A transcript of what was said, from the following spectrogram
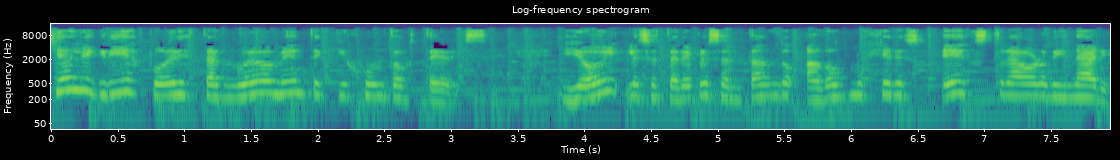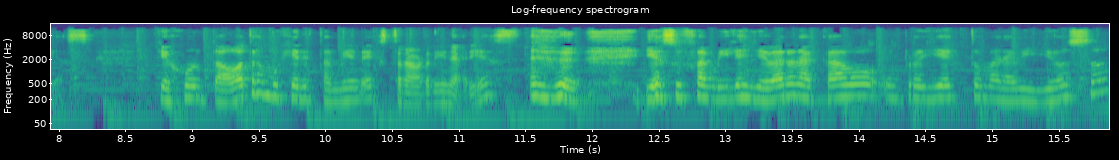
Qué alegría es poder estar nuevamente aquí junto a ustedes. Y hoy les estaré presentando a dos mujeres extraordinarias que junto a otras mujeres también extraordinarias y a sus familias llevaron a cabo un proyecto maravilloso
